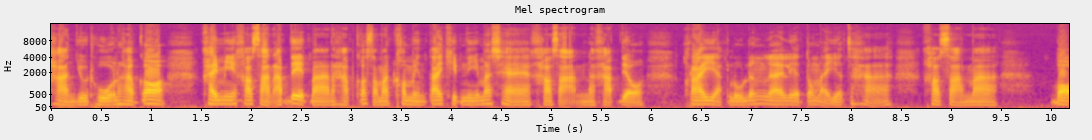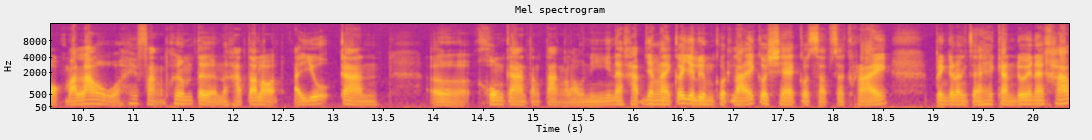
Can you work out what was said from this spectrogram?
ผ่าน YouTube นะครับก็ใครมีข่าวสารอัปเดตมานะครับ ก็สามารถคอมเมนต์ใต้คลิปนี้มาแชร์ข่าวสารนะครับ เดี๋ยวใครอยากรู้เรื่องรายละเอียดตรงไหนอยากจะหาข่าวสารมาบอกมาเล่าให้ฟังเพิ่มเติมนะครับ ตลอดอายุการ โครงการต่างๆ เหล่านี้นะครับ ยังไงก็อย่าลืมกดไลค์ กดแชร์ กด Subscribe เป็นกำลังใจให้กันด้วยนะครับ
